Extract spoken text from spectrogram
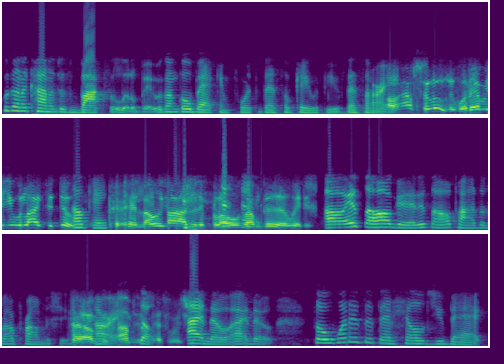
we're gonna kind of just box a little bit. We're gonna go back and forth if that's okay with you. If that's all right. Oh, absolutely. Whatever you would like to do. Okay. as long as positive blows, I'm good with it. Oh, it's all good. It's all positive. I promise you. I'm, all right. I'm just so, messing with you. I know. I know. So what is it that held you back?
